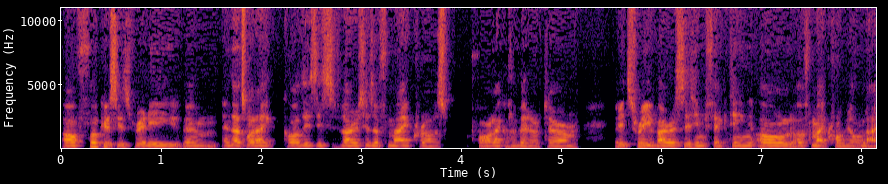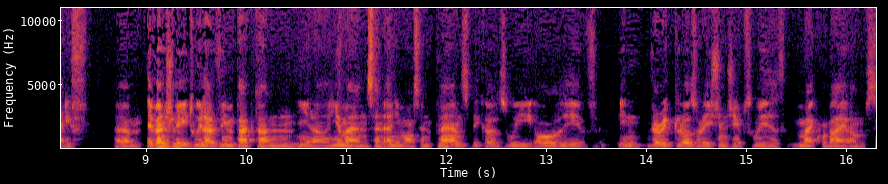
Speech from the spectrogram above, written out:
Our focus is really, um, and that's what I call this, is viruses of microbes, for lack of a better term. It's really viruses infecting all of microbial life um, eventually it will have impact on you know humans and animals and plants because we all live in very close relationships with microbiomes.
